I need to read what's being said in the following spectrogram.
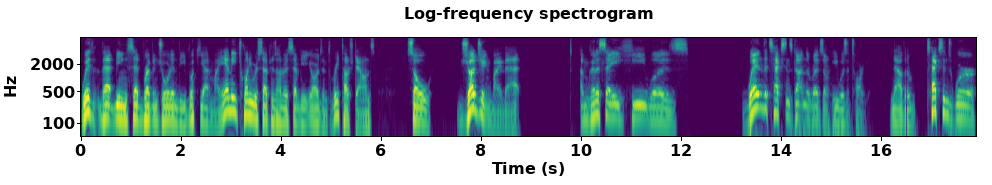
With that being said, Brevin Jordan, the rookie out of Miami, 20 receptions, 178 yards, and three touchdowns. So, judging by that, I'm going to say he was. When the Texans got in the red zone, he was a target. Now, the Texans were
